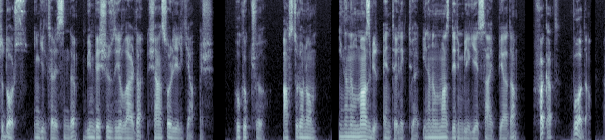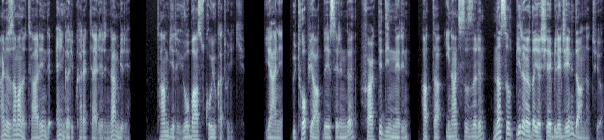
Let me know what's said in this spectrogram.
Tudors, İngiltere'sinde 1500'lü yıllarda şansölyelik yapmış. Hukukçu, astronom, inanılmaz bir entelektüel, inanılmaz derin bilgiye sahip bir adam. Fakat bu adam aynı zamanda tarihin de en garip karakterlerinden biri. Tam bir yobaz koyu katolik. Yani Ütopya adlı eserinde farklı dinlerin, hatta inançsızların nasıl bir arada yaşayabileceğini de anlatıyor.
